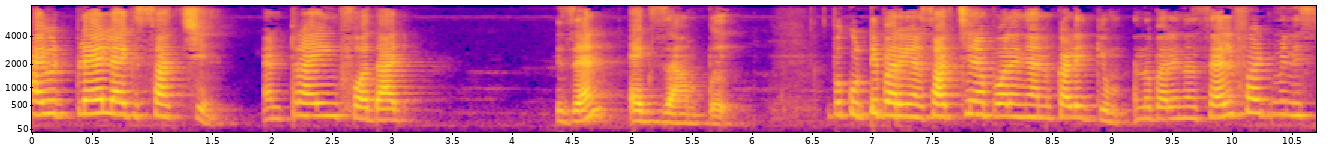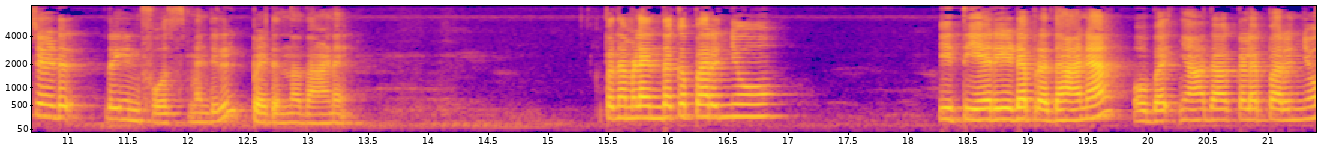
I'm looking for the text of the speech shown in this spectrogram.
I would play like Sachin and trying for that is an example ഇപ്പോൾ കുട്ടി പറയുക സച്ചിനെ പോലെ ഞാൻ കളിക്കും എന്ന് പറയുന്നത് സെൽഫ് അഡ്മിനിസ്ട്രേഡ് റീഇൻഫോഴ്സ്മെന്റിൽ പെടുന്നതാണ്. അപ്പം നമ്മൾ എന്തൊക്കെ പറഞ്ഞു? ഈ തിയറിയുടെ പ്രധാന ഉപജ്ഞാതാക്കളെ പറഞ്ഞു.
